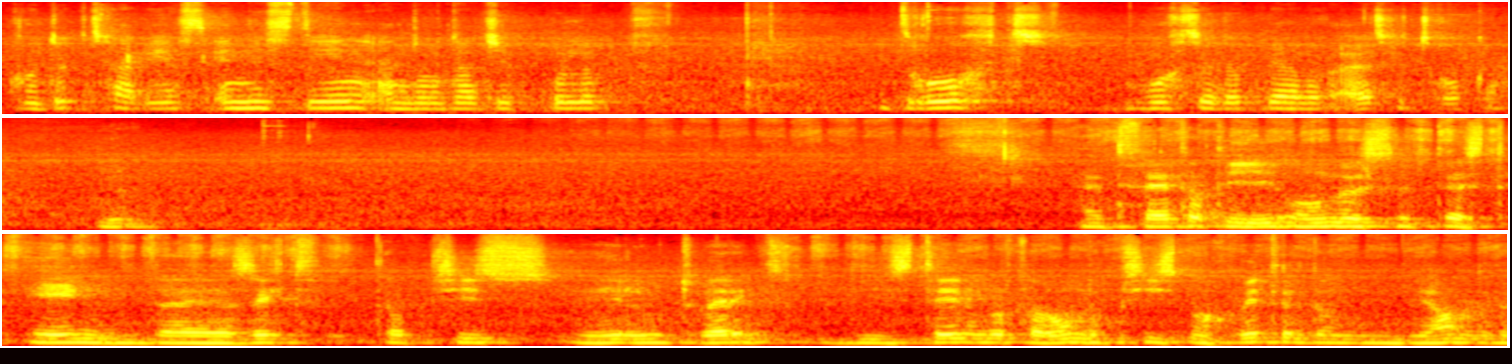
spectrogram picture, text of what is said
product gaat eerst in de steen en doordat je pulp droogt, wordt het ook weer eruit getrokken. Ja. Het feit dat die onderste test 1, dat je zegt dat precies heel goed werkt, die steen wordt daaronder precies nog witter dan die andere.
